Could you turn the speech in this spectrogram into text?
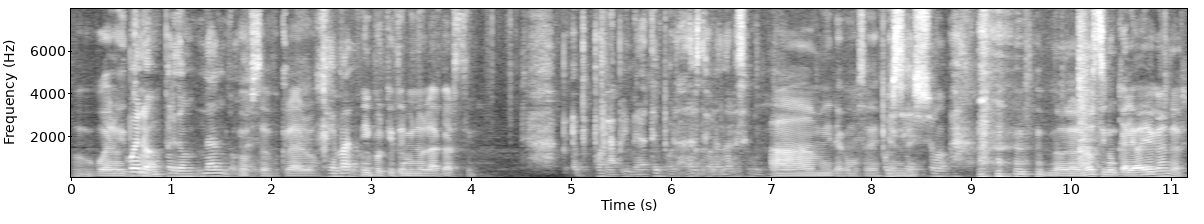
Bueno, ¿y Bueno, tú? perdón, Nando. O sea, claro. Gema no. ¿Y por qué terminó la cárcel? Por la primera temporada, estoy hablando de la segunda. Ah, mira cómo se defiende. Pues eso. no, no, no, si nunca le vaya a ganar.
